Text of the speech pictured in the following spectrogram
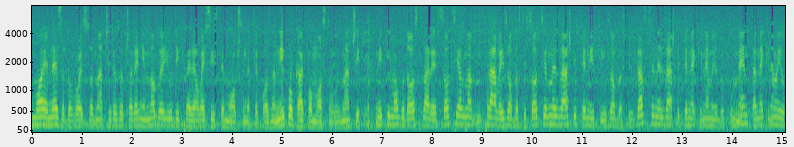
moje nezadovoljstvo, znači razočarenje, mnogo je ljudi koje ovaj sistem uopšte ne prepozna, ni po kakvom osnovu, znači niti mogu da ostvare socijalna prava iz oblasti socijalne zaštite, niti iz oblasti zdravstvene zaštite, neki nemaju dokumenta, neki nemaju,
